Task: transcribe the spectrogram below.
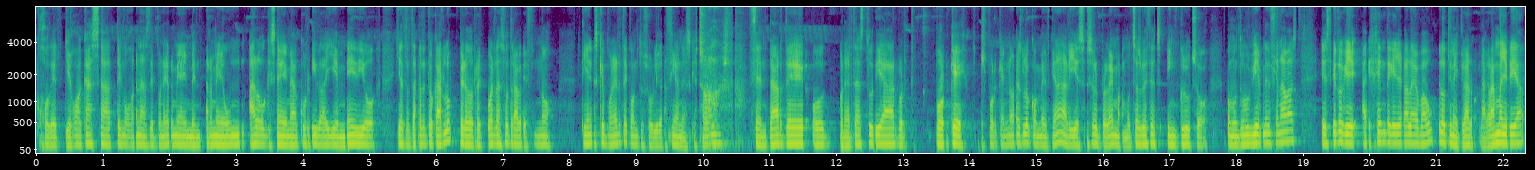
joder, llego a casa, tengo ganas de ponerme a inventarme un, algo que se me ha ocurrido ahí en medio y a tratar de tocarlo, pero recuerdas otra vez, no tienes que ponerte con tus obligaciones, que son sentarte o ponerte a estudiar. ¿Por, qué? Pues porque no es lo convencional y ese es el problema. Muchas veces, incluso, como tú bien mencionabas, es cierto que hay gente que llega a la EBAU que lo tiene claro. La gran mayoría,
